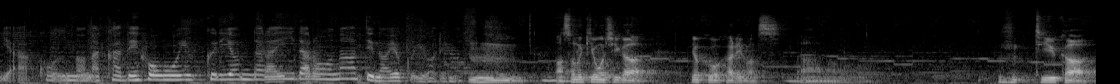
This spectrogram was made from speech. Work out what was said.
いやこの中で本をゆっくり読んだらいいだろうなっていうのはよく言われます、うん。まあ、その気持ちがよくわかります。あの っていうか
